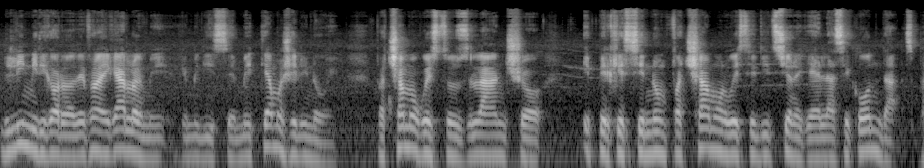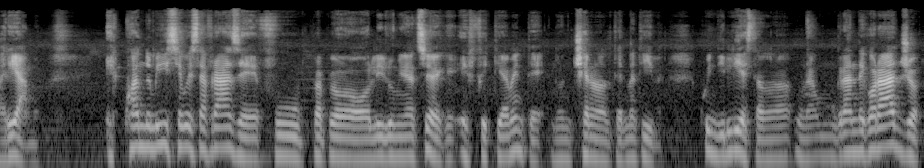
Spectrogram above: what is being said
lì mi ricordo la telefonata di Carlo che mi, che mi disse mettiamoceli noi, facciamo questo slancio e perché se non facciamo questa edizione che è la seconda spariamo e quando mi disse questa frase fu proprio l'illuminazione che effettivamente non c'erano alternative. Quindi lì è stato una, una, un grande coraggio.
